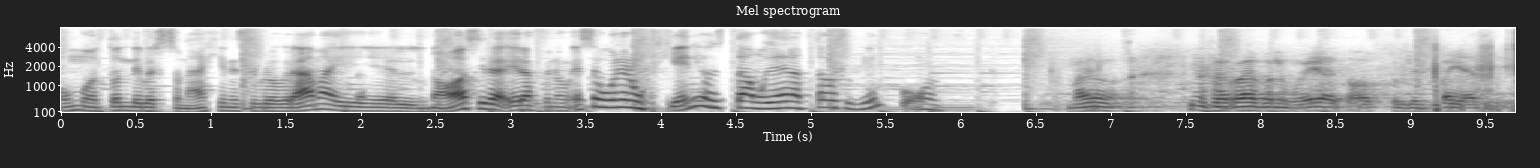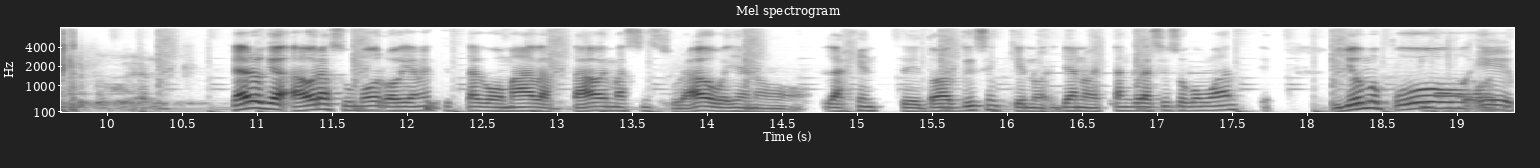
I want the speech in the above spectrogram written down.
un montón de personajes en ese programa y el. No, sí, era, era fenómeno. Ese bueno era un genio, estaba muy adelantado a su tiempo. weón. Mano, por el weón, todos por el payasito, weón. Claro que ahora su humor obviamente está como más adaptado y más censurado, pues ya no, la gente, todas dicen que no, ya no es tan gracioso como antes. Y yo me puedo, No. eh,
